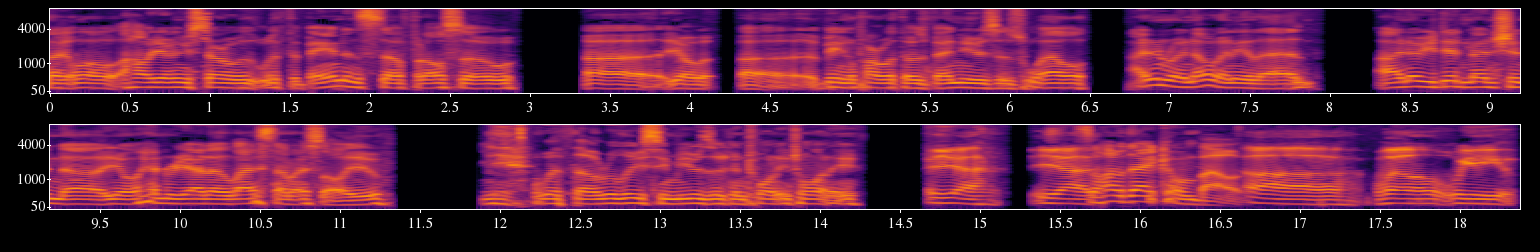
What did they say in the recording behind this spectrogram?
like, well, how young you started with, with the band and stuff, but also, uh, you know, uh, being a part with those venues as well. I didn't really know any of that. I know you did mention, uh, you know, Henrietta last time I saw you Yeah, with uh, releasing music in 2020. Yeah, yeah. So how did that come about? Uh, well, we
